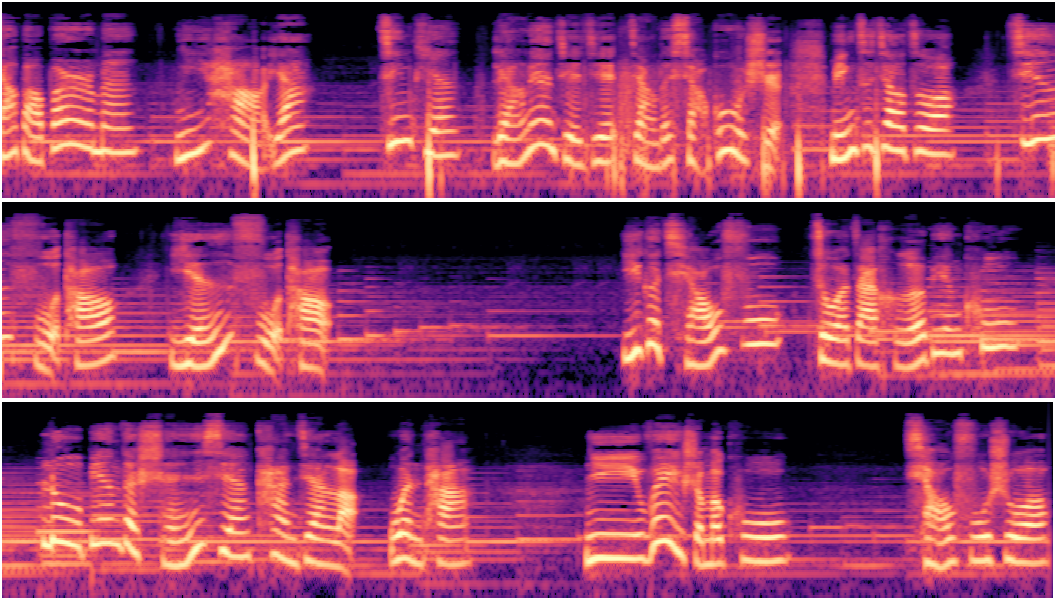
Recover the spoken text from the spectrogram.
小宝贝儿们，你好呀！今天凉凉姐姐讲的小故事名字叫做《金斧头银斧头》。一个樵夫坐在河边哭，路边的神仙看见了，问他：“你为什么哭？”樵夫说：“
